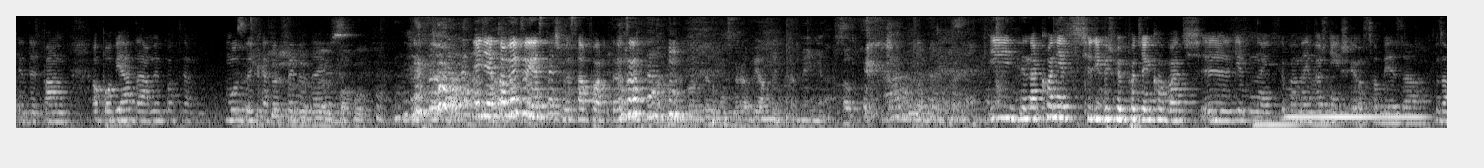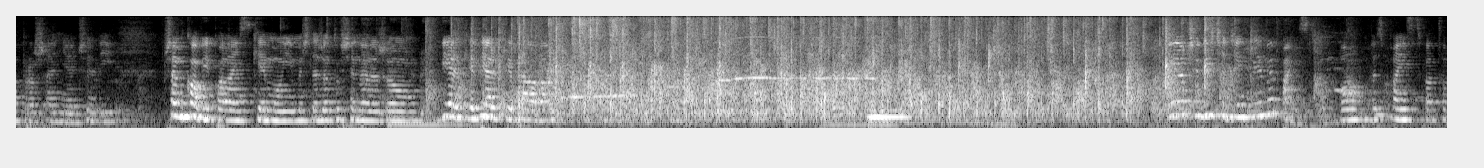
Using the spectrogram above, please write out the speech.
kiedy pan opowiada, a my potem muzykę do tego dajemy. Nie, nie, to my tu jesteśmy supportem. Potem uzdrawiamy kamienia. I na koniec chcielibyśmy podziękować y, jednej chyba najważniejszej osobie za zaproszenie, czyli Przemkowi Polańskiemu i myślę, że tu się należą wielkie, wielkie brawa. No i oczywiście dziękujemy Państwu, bo bez Państwa to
